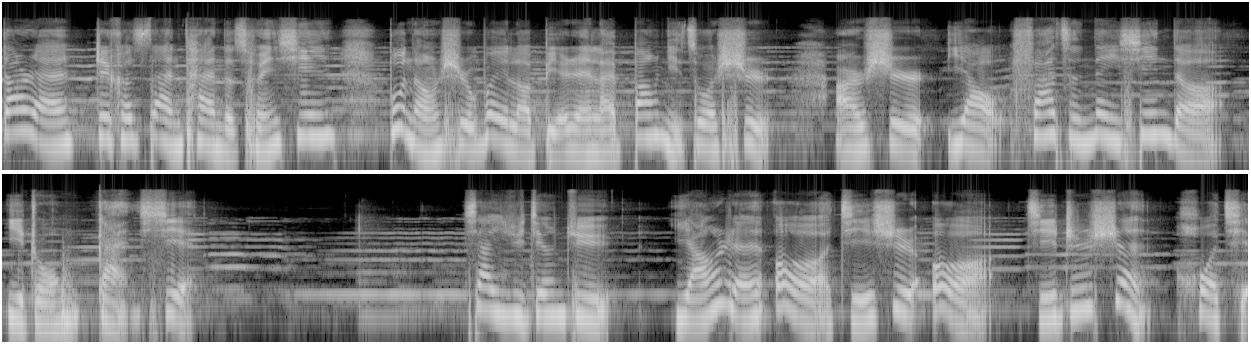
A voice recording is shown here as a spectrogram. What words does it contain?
当然，这颗赞叹的存心不能是为了别人来帮你做事，而是要发自内心的一种感谢。下一句京剧：扬人恶，即是恶。极之甚，或且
